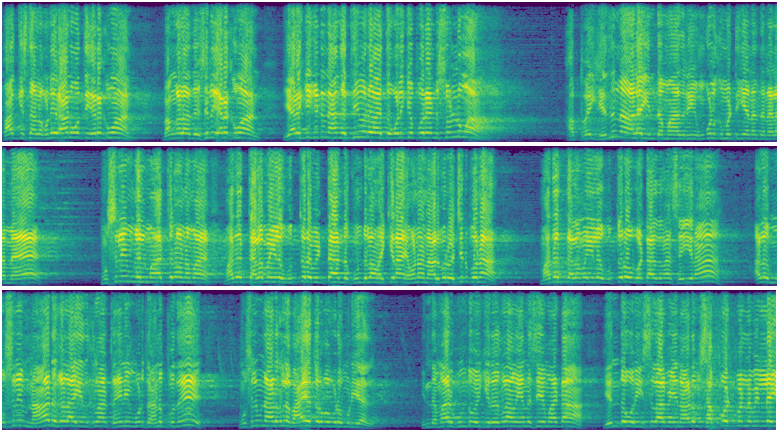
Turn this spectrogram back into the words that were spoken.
பாகிஸ்தான்ல கொண்டே ராணுவத்தை இறக்குவான். பங்களாதேஷில் இறக்குவான். இறக்கிக்கிட்டு நாங்க தீவிரவாதத்தை ஒழிக்க போறேன்னு சொல்லுவான் அப்ப எதனால இந்த மாதிரி? உங்களுக்கு மட்டும் ஏன் அந்த நிலைமை? முஸ்லிம்கள் மாத்திரம் நம்ம மத தலைமையில உத்தரவிட்டா அந்த குண்டுலாம் வைக்கிறான். எவனோ நாலு பேர் வச்சுட்டு போறான் மத தலைமையில உத்தரவு போட்டா அதெல்லாம் செய்யறான்? அல்ல முஸ்லீம் நாடுகளா இதுக்கெல்லாம் ட்ரைனிங் கொடுத்து அனுப்புது? முஸ்லீம் நாடுகளில் வாயை திறக்க கூட முடியாது. இந்த மாதிரி குண்டு வைக்கிறதுக்கெல்லாம் அவன் என்ன செய்ய மாட்டான்? எந்த ஒரு இஸ்லாமிய நாடும் சப்போர்ட் பண்ணவில்லை.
